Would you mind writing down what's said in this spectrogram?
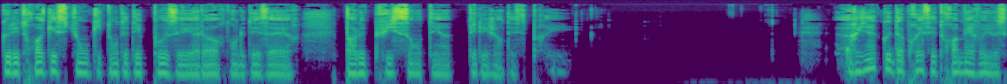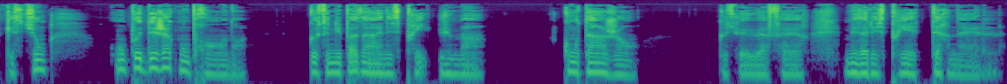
que les trois questions qui t'ont été posées alors dans le désert par le puissant et intelligent esprit? Rien que d'après ces trois merveilleuses questions, on peut déjà comprendre que ce n'est pas à un esprit humain, contingent, que tu as eu affaire, mais à l'esprit éternel,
